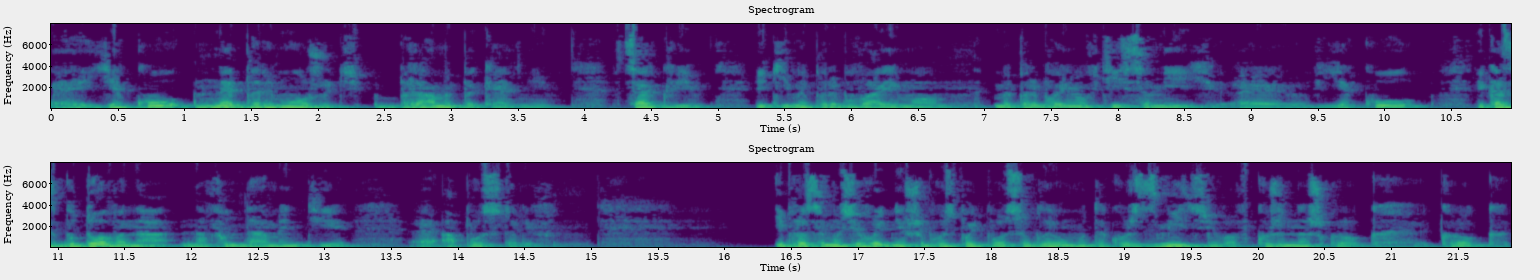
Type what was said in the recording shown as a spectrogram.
е, яку не переможуть брами пекельні, в церкві, в якій ми перебуваємо, ми перебуваємо в тій самій, е, в яку, яка збудована на фундаменті апостолів. І просимо сьогодні, щоб Господь по-особливому також зміцнював кожен наш крок, крок,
